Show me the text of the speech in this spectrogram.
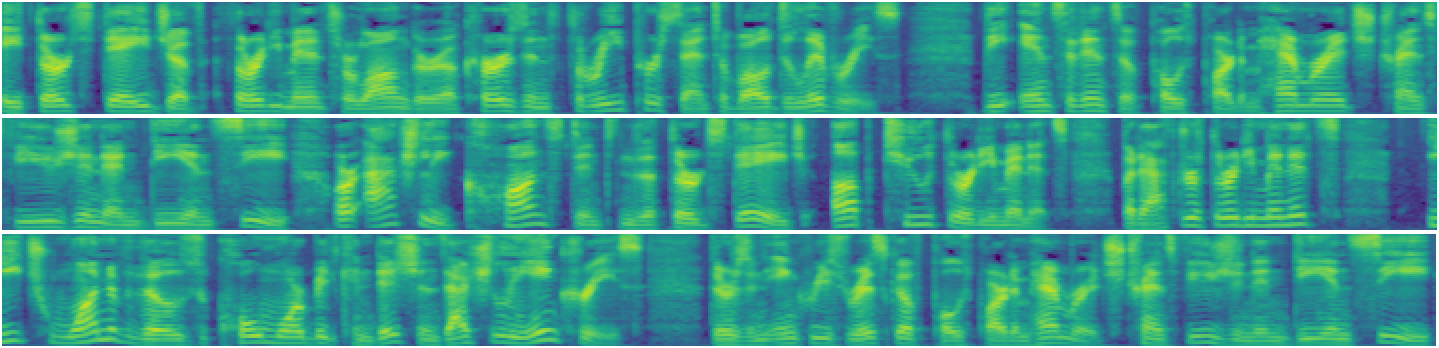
A third stage of 30 minutes or longer occurs in 3% of all deliveries. The incidence of postpartum hemorrhage, transfusion, and D&C are actually constant in the third stage up to 30 minutes. But after 30 minutes, each one of those comorbid conditions actually increase. There's an increased risk of postpartum hemorrhage, transfusion, and D&C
